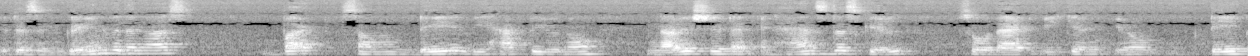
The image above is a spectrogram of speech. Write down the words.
It is ingrained within us. But someday we have to you know nourish it and enhance the skill so that we can you know take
